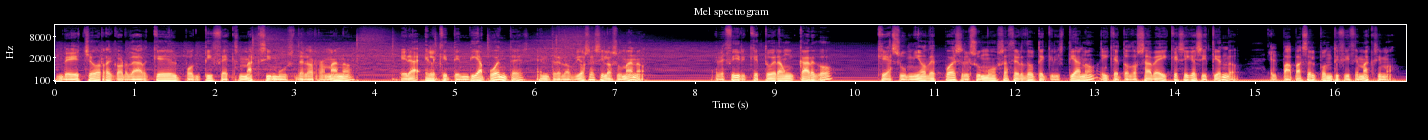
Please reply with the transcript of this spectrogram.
De hecho, recordad que el Pontifex Maximus de los romanos era el que tendía puentes entre los dioses y los humanos. Es decir, que esto era un cargo que asumió después el sumo sacerdote cristiano y que todos sabéis que sigue existiendo. El Papa es el pontífice máximo.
